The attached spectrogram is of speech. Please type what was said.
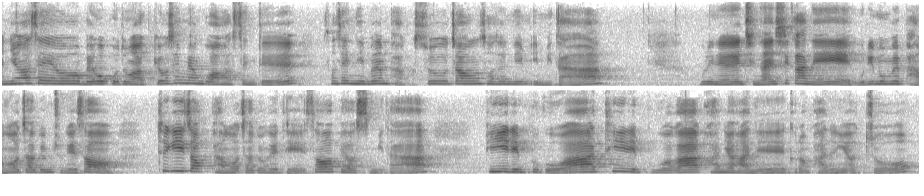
안녕하세요. 매곡고등학교 생명과학 학생들. 선생님은 박수정 선생님입니다. 우리는 지난 시간에 우리 몸의 방어작용 중에서 특이적 방어작용에 대해서 배웠습니다. B림프구와 T림프구가 관여하는 그런 반응이었죠.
